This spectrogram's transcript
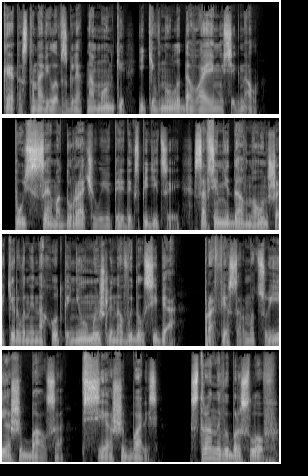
Кэт остановила взгляд на Монки и кивнула, давая ему сигнал. Пусть Сэм одурачил ее перед экспедицией. Совсем недавно он, шокированный находкой, неумышленно выдал себя. Профессор Мацуи ошибался. Все ошибались. Странный выбор слов.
